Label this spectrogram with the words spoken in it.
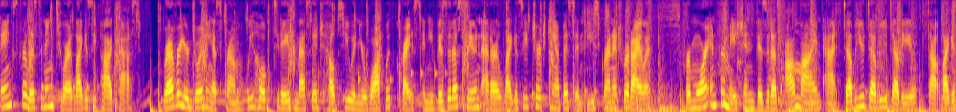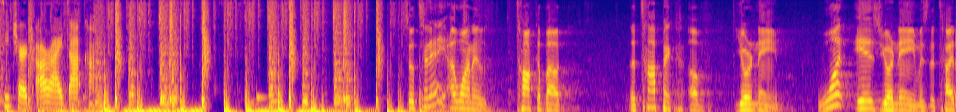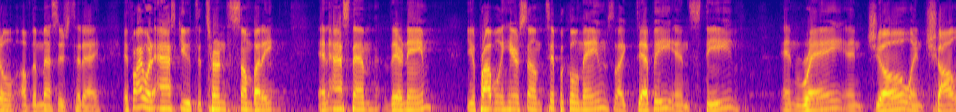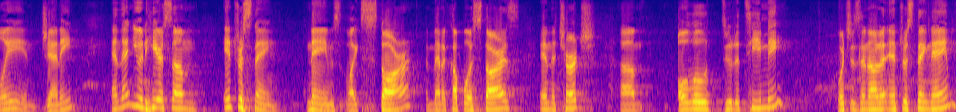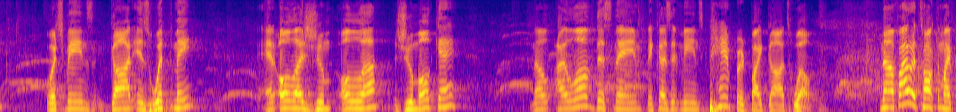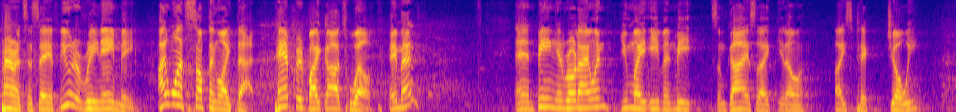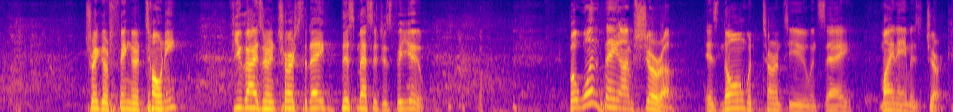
Thanks for listening to our Legacy podcast. Wherever you're joining us from, we hope today's message helps you in your walk with Christ and you visit us soon at our Legacy Church campus in East Greenwich, Rhode Island. For more information, visit us online at www.legacychurchri.com. So today I want to talk about the topic of your name. What is your name is the title of the message today. If I were to ask you to turn to somebody and ask them their name, you probably hear some typical names like Debbie and Steve and Ray and Joe and Charlie and Jenny. And then you'd hear some interesting names like Star. I met a couple of stars in the church. Um, Olu Dudatimi, which is another interesting name, which means God is with me. And Ola, Jum, Ola Jumoke. Now, I love this name because it means pampered by God's wealth. Now, if I were to talk to my parents and say, if you were to rename me, I want something like that pampered by God's wealth. Amen? And being in Rhode Island, you might even meet some guys like, you know, Ice Pick Joey, Trigger Finger Tony. If you guys are in church today, this message is for you. but one thing I'm sure of is no one would turn to you and say, My name is Jerk.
